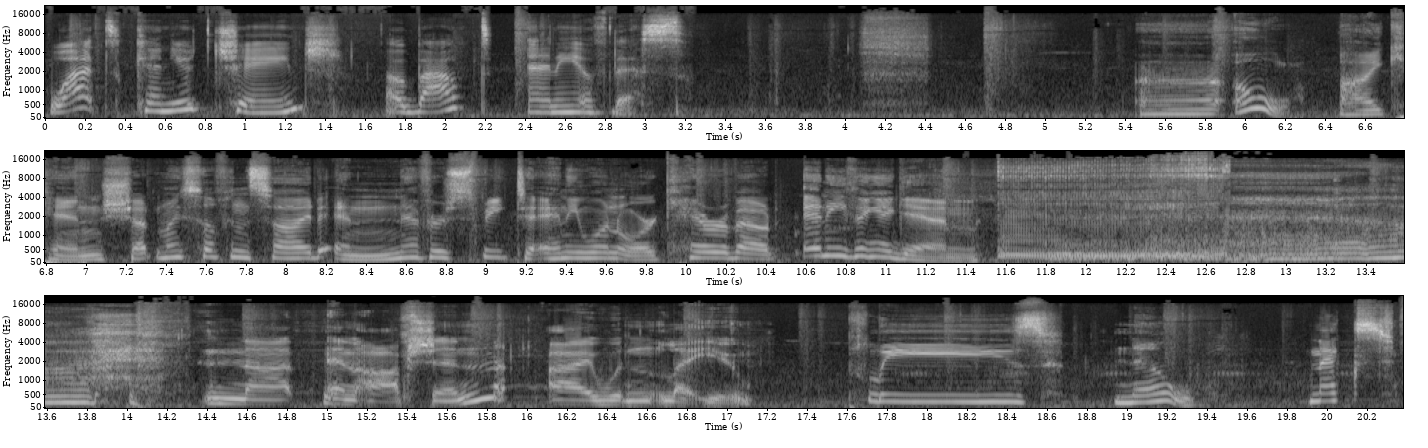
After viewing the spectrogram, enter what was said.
what can you change about any of this? Uh, oh, I can shut myself inside and never speak to anyone or care about anything again. Not an option. I wouldn't let you. Please. No. Next.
